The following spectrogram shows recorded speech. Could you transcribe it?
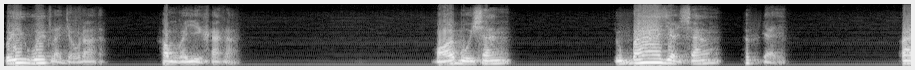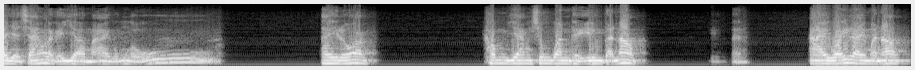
bí quyết là chỗ đó thôi. Không có gì khác đâu. Mỗi buổi sáng, lúc 3 giờ sáng thức dậy. 3 giờ sáng là cái giờ mà ai cũng ngủ. Thay đúng không? Không gian xung quanh thì yên tĩnh không? Yên tĩnh. Ai quấy rầy mình không?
